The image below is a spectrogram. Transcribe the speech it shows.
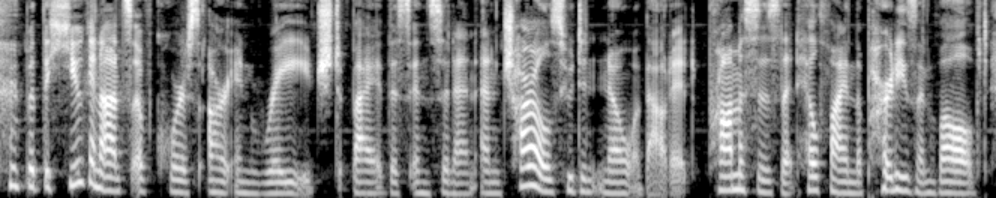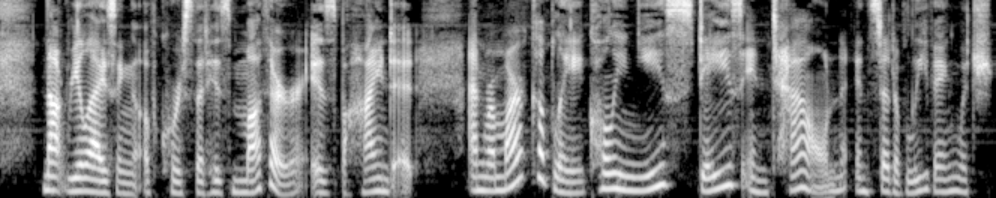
but the Huguenots, of course, are enraged by this incident, and Charles, who didn't know about it, promises that he'll find the parties involved, not realizing, of course, that his mother is behind it. And remarkably, Coligny stays in town instead of leaving, which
